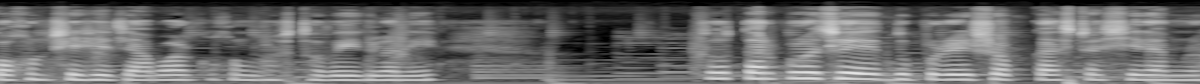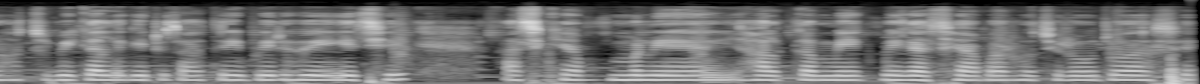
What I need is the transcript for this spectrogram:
কখন শেষে যাব আর কখন বসতে হবে এগুলো নিয়ে। তো তারপর হচ্ছে দুপুরের সব কাজটা সেরে আমরা হচ্ছে বিকাল থেকে একটু তাড়াতাড়ি বের হয়ে গেছি। আজকে মানে হালকা মেঘ মেঘ আছে, আবার হচ্ছে রোদও আছে।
